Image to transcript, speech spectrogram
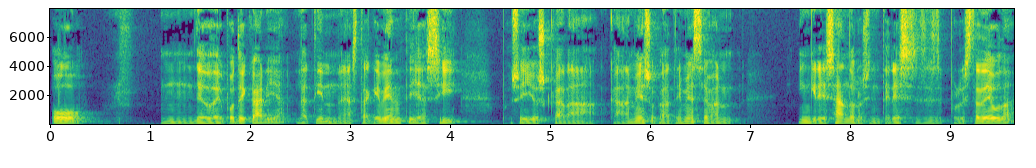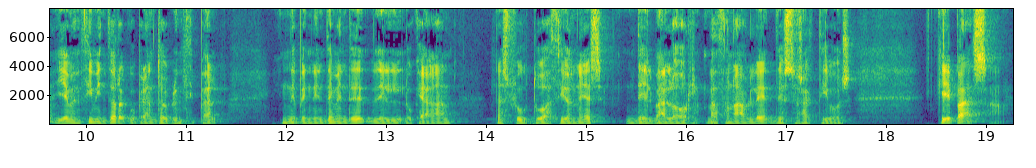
o mm, deuda hipotecaria, la tienen hasta que vence y así pues ellos cada, cada mes o cada trimestre van ingresando los intereses por esta deuda y a vencimiento recuperan todo el principal, independientemente de lo que hagan las fluctuaciones del valor razonable de estos activos. ¿Qué pasa?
